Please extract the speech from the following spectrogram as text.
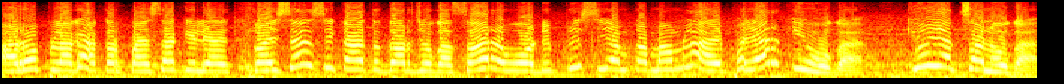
आरोप लगाकर पैसा के लिए कैसे शिकायत दर्ज होगा? सर, वो डिप्टी सीएम का मामला है एफ़ क्यों होगा? क्यों एक्शन होगा?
